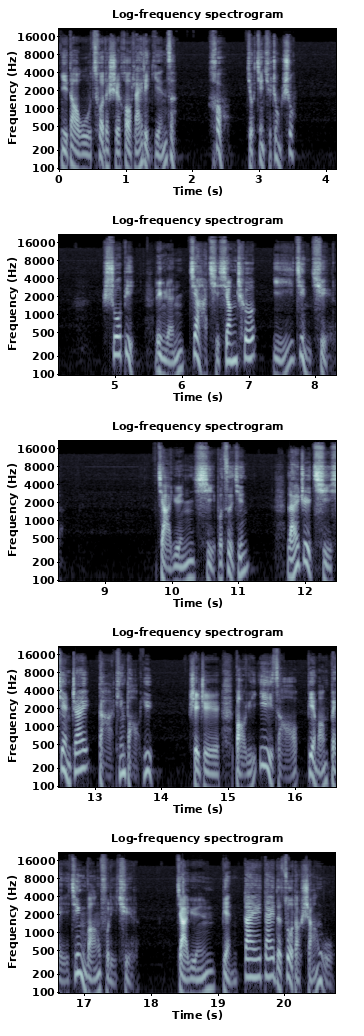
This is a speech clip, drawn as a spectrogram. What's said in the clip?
你到午错的时候来领银子，后就进去种树。”说毕，令人架起香车。一径去了。贾云喜不自禁，来至启县斋打听宝玉，谁知宝玉一早便往北静王府里去了。贾云便呆呆地坐到晌午，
